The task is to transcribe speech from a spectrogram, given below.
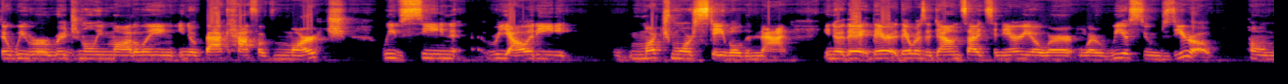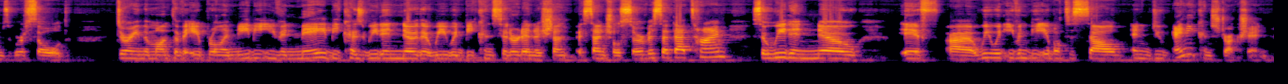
that we were originally modeling, you know, back half of March, we've seen reality much more stable than that. You know, there there there was a downside scenario where where we assumed zero homes were sold during the month of April and maybe even May because we didn't know that we would be considered an essential service at that time. So we didn't know if uh, we would even be able to sell and do any construction.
